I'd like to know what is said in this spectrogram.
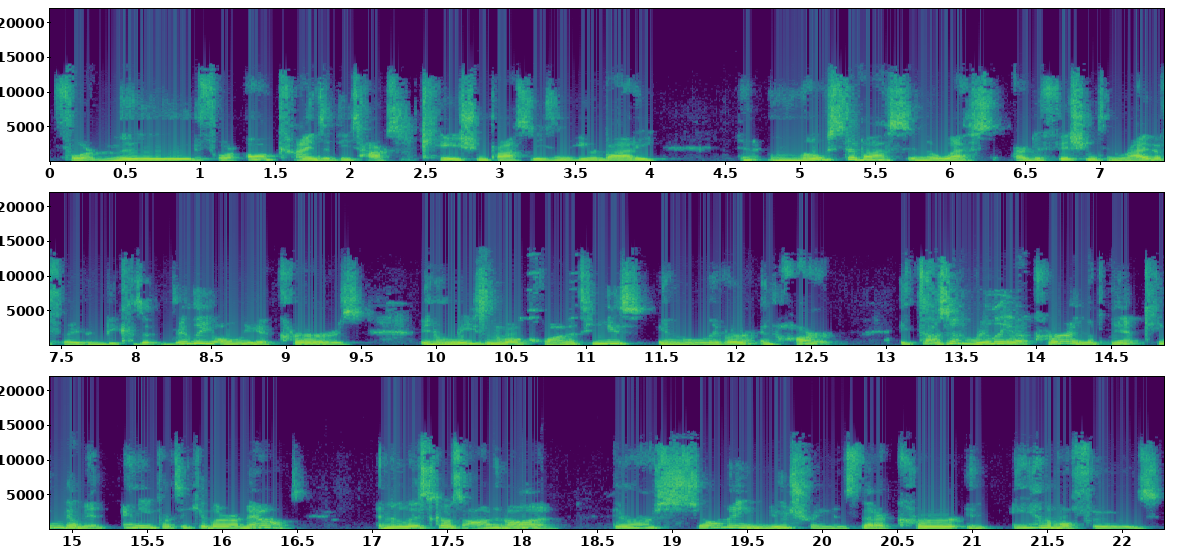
for mood, for all kinds of detoxification processes in the human body. And most of us in the West are deficient in riboflavin because it really only occurs in reasonable quantities in liver and heart. It doesn't really occur in the plant kingdom in any particular amount. And the list goes on and on. There are so many nutrients that occur in animal foods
